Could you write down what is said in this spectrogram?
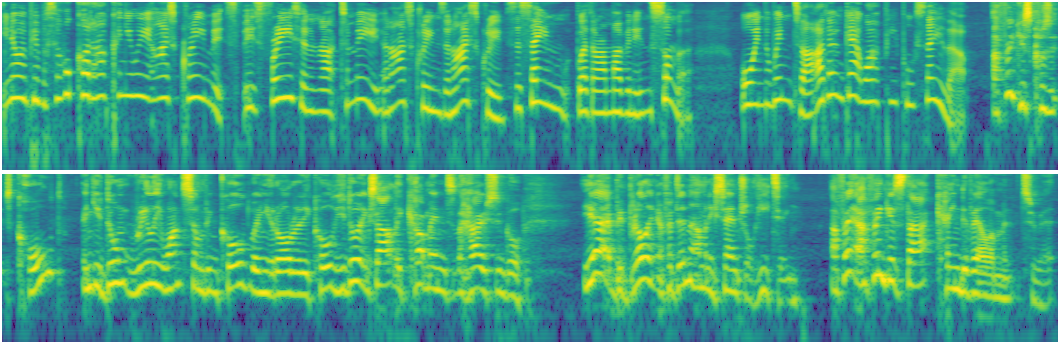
You know when people say, "Oh God, how can you eat ice cream? It's it's freezing." And like to me, an ice cream's an ice cream. It's the same whether I'm having it in the summer or in the winter. I don't get why people say that. I think it's because it's cold and you don't really want something cold when you're already cold. You don't exactly come into the house and go, yeah, it'd be brilliant if I didn't have any central heating. I think, I think it's that kind of element to it.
